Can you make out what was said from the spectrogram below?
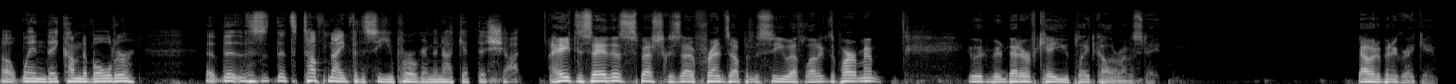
uh, when they come to Boulder. Uh, th- this is it's a tough night for the CU program to not get this shot. I hate to say this, especially because I have friends up in the CU athletic department. It would have been better if KU played Colorado State. That would have been a great game.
